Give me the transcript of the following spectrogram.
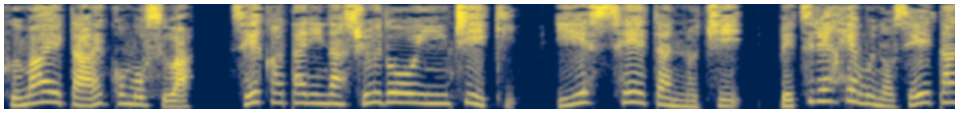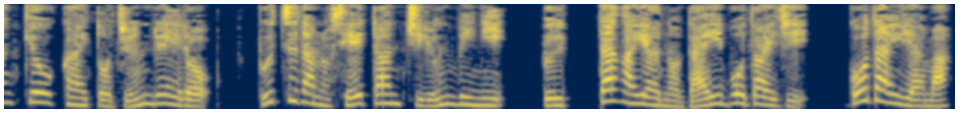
踏まえたアイコモスは聖カタリナ修道院地域、イエス生誕の地、ベツレヘムの生誕教会と巡礼路、仏陀の生誕地ルンビニ、ブッダガヤの大菩提寺、五大山、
